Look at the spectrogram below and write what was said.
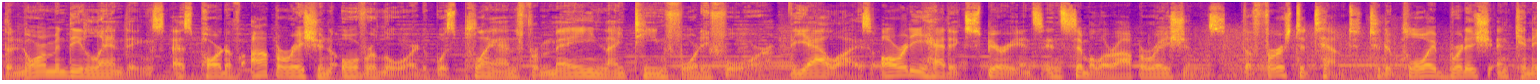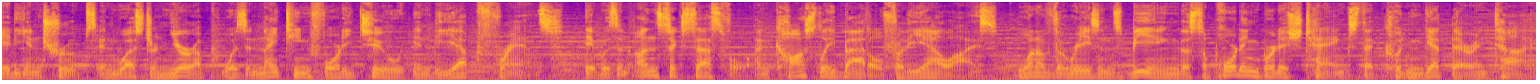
the Normandy landings as part of Operation Overlord was planned for May 1944. The Allies already had experience in similar operations. The first attempt to deploy British and Canadian troops in Western Europe was in 1942 in Dieppe, France. It was an unsuccessful and costly battle for the Allies, one of the reasons being the supporting British tanks that couldn't get there in time.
